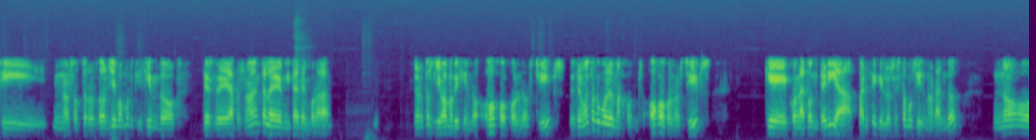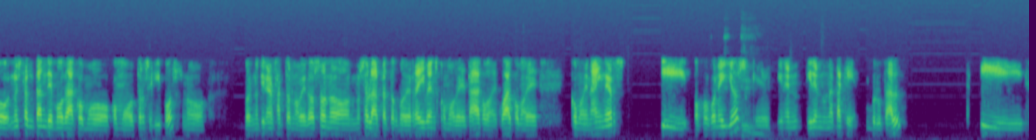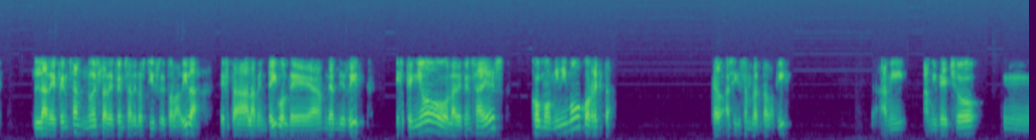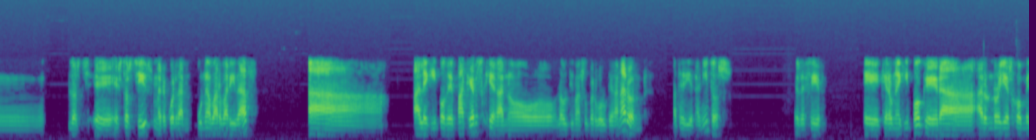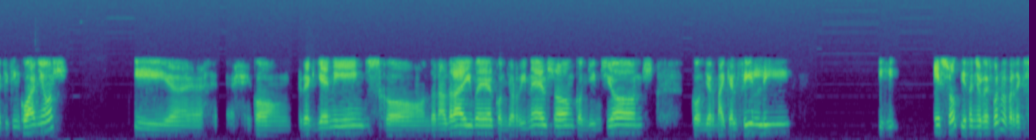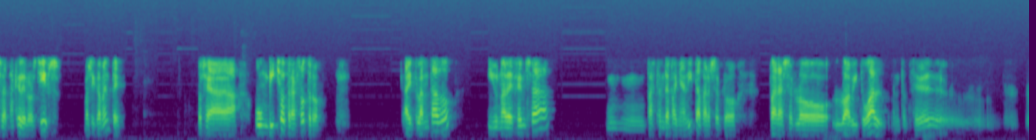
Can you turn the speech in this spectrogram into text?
si nosotros dos llevamos diciendo desde aproximadamente la mitad de temporada, nosotros llevamos diciendo, ojo con los chips, desde el momento que vuelve Mahomes, ojo con los chips, que con la tontería parece que los estamos ignorando, no, no están tan de moda como, como otros equipos, no pues no tienen el factor novedoso, no, no se habla tanto como de Ravens, como de tal, como de cual, como de como de Niners y ojo con ellos que tienen tienen un ataque brutal y la defensa no es la defensa de los Chiefs de toda la vida, está la Table de, de Andy Reid. Este año la defensa es como mínimo correcta. Claro, así que se han plantado aquí. A mí a mí, de hecho, mm, los, eh, estos Chiefs me recuerdan una barbaridad al equipo de Packers que ganó la última Super Bowl que ganaron hace 10 añitos. Es decir, eh, que era un equipo que era Aaron Rodgers con 25 años y eh, con Greg Jennings, con Donald Driver, con Jordi Nelson, con James Jones, con Michael Finley, y eso, diez años después, me parece que es el ataque de los Chiefs, básicamente. O sea, un bicho tras otro. Hay plantado y una defensa mm, bastante apañadita para serlo para ser lo, habitual. Entonces,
